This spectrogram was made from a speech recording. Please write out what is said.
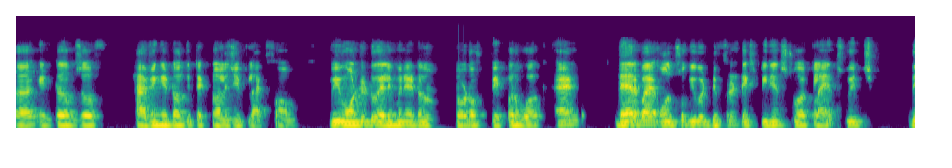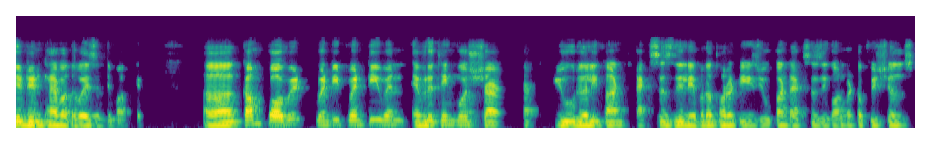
uh, in terms of having it on the technology platform. We wanted to eliminate a lot of paperwork and thereby also give a different experience to our clients, which they didn't have otherwise in the market. Uh, come COVID 2020, when everything was shut, you really can't access the labor authorities, you can't access the government officials,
